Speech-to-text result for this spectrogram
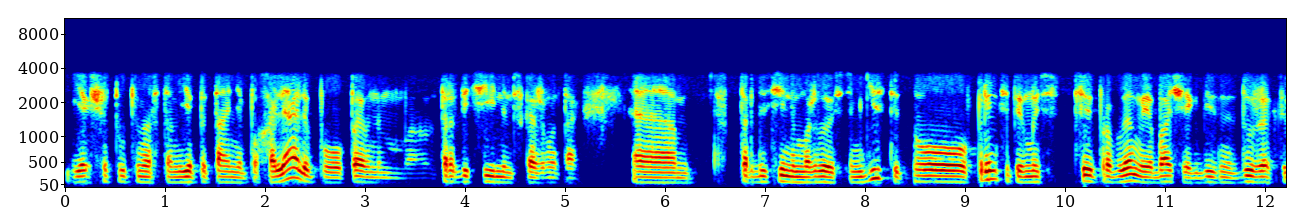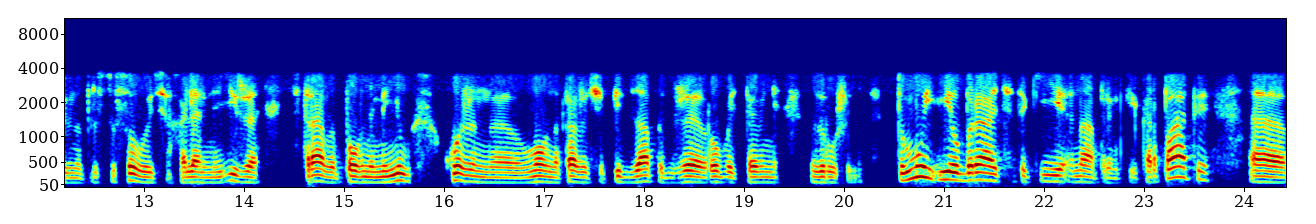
Якщо тут у нас там є питання по халялю, по певним е, традиційним, скажімо так, традиційним можливостям їсти, то в принципі ми ці проблеми я бачу, як бізнес дуже активно пристосовується, халяльна їжа, страви, повне меню. Кожен, умовно кажучи, під запит вже робить певні зрушення. Тому і обираються такі напрямки: Карпати. Е,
